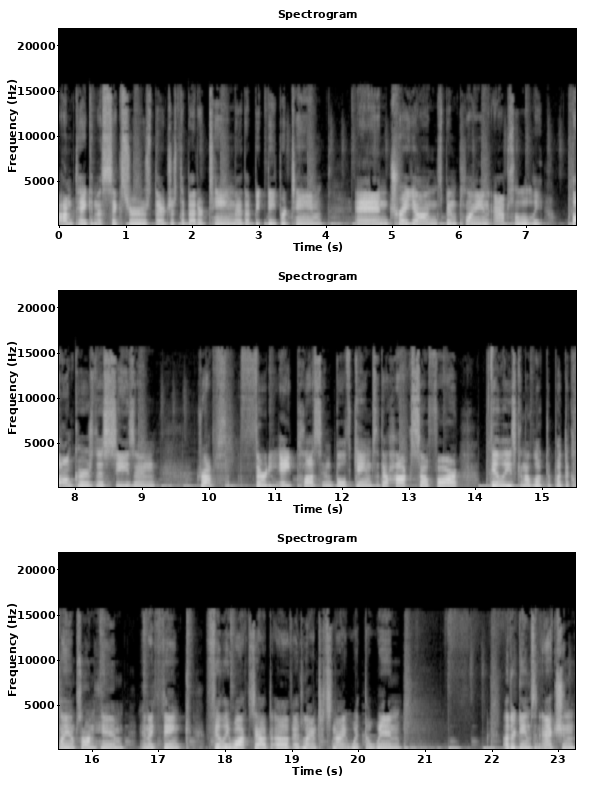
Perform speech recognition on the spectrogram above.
I'm taking the Sixers. They're just a better team. They're the deeper team, And Trae Young's been playing absolutely bonkers this season. Drops 38 plus in both games of the Hawks so far. Philly's going to look to put the clamps on him, and I think Philly walks out of Atlanta tonight with the win. Other games in action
